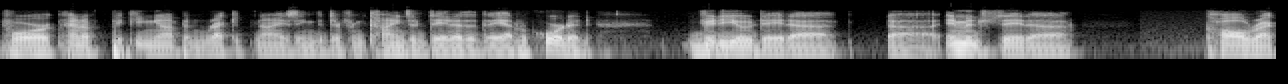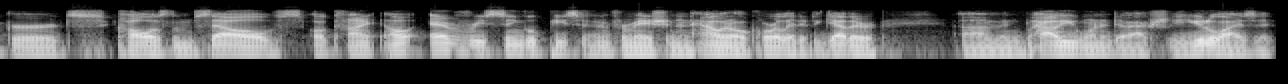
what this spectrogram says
for kind of picking up and recognizing the different kinds of data that they had recorded. Video data, uh, image data, call records, calls themselves, all kind, all every single piece of information and how it all correlated together, um, and how you wanted to actually utilize it,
